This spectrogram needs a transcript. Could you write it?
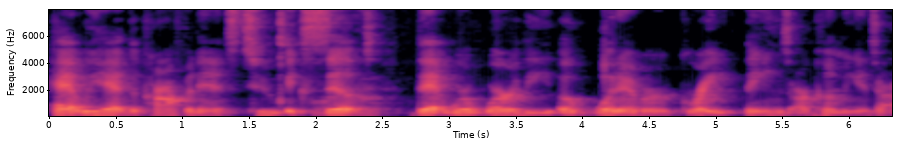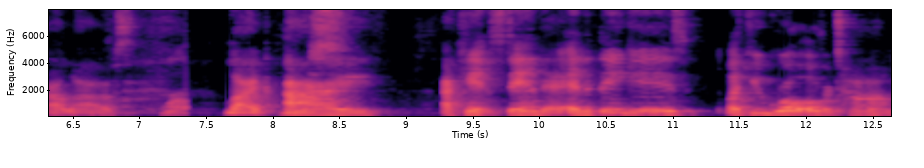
had we had the confidence to accept oh, that we're worthy of whatever great things are coming into our lives. Wow. Like I I can't stand that. And the thing is, like you grow over time.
